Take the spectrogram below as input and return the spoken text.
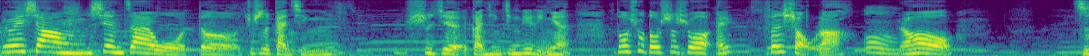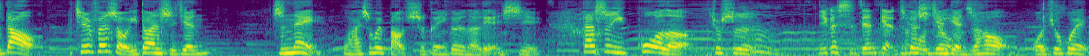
因为像现在我的就是感情世界、感情经历里面，多数都是说，哎，分手了，嗯，然后直到其实分手一段时间之内，我还是会保持跟一个人的联系，但是一过了就是一个时间点之一个时间点之后，我就会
